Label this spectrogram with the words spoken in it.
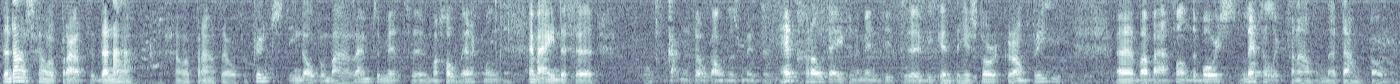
Daarnaast gaan we praten, daarna gaan we praten over kunst in de openbare ruimte met uh, Margot Bergman. En we eindigen, hoe kan het ook anders, met het grote evenement dit uh, weekend, de Historic Grand Prix uh, waarbij van de boys letterlijk vanavond naar town komen.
